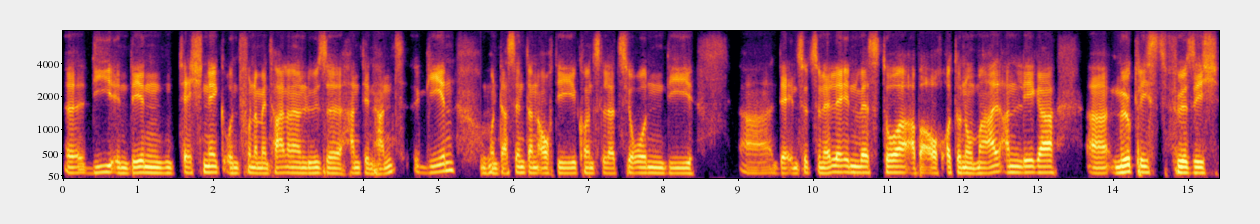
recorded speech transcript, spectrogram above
äh, die, in denen Technik und Fundamentalanalyse Hand in Hand gehen. Mhm. Und das sind dann auch die Konstellationen, die äh, der institutionelle Investor, aber auch Otto Normalanleger äh, möglichst für sich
